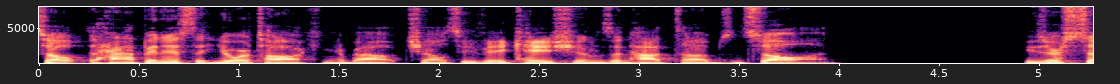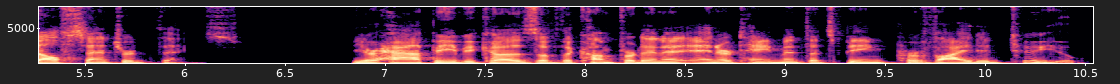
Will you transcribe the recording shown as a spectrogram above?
So, the happiness that you're talking about, Chelsea, vacations and hot tubs and so on, these are self centered things. You're happy because of the comfort and entertainment that's being provided to you.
